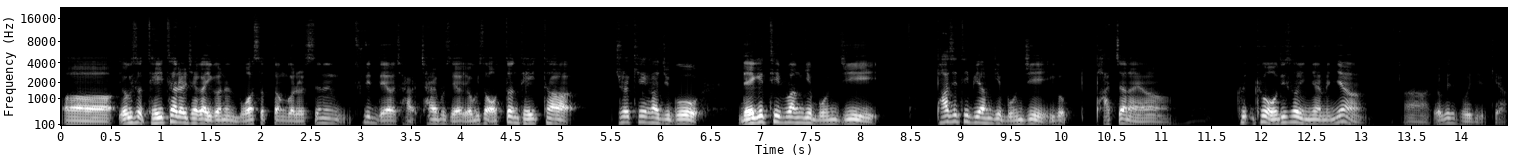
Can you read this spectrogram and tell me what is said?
어, 여기서 데이터를 제가 이거는 모았었던 거를 쓰는 툴인데요. 잘, 잘 보세요. 여기서 어떤 데이터 추적해가지고 네게티브한 게 뭔지, 파지티브한 게 뭔지 이거 봤잖아요. 그, 그 어디서 있냐면요. 아, 여기서 보여드릴게요.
